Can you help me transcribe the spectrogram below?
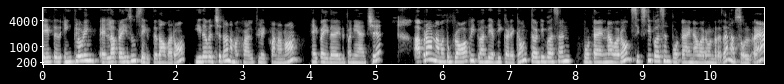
சேர்த்து இன்க்ளூடிங் எல்லா ப்ரைஸும் சேர்த்து தான் வரும். இதை வச்சு தான் நம்ம கால்குலேட் பண்ணணும். இப்போ இதை இது பண்ணியாச்சு. அப்புறம் நமக்கு ப்ராஃபிட் வந்து எப்படி கிடைக்கும்? தேர்ட்டி பர்சன்ட் போட்டால் என்ன வரும்? சிக்ஸ்டி பர்சன்ட் போட்டால் என்ன வரும்ன்றத நான் சொல்கிறேன்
